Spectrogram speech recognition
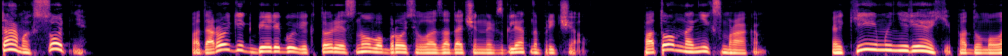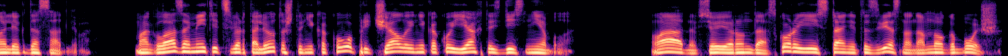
Там их сотни». По дороге к берегу Виктория снова бросила озадаченный взгляд на причал. Потом на них с мраком. «Какие мы неряхи», — подумал Олег досадливо. Могла заметить с вертолета, что никакого причала и никакой яхты здесь не было. Ладно, все ерунда, скоро ей станет известно намного больше.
